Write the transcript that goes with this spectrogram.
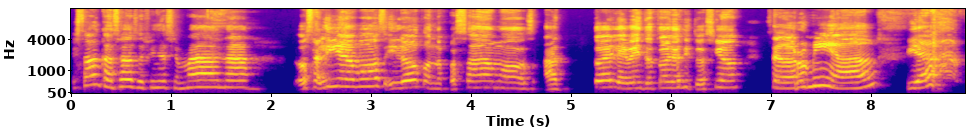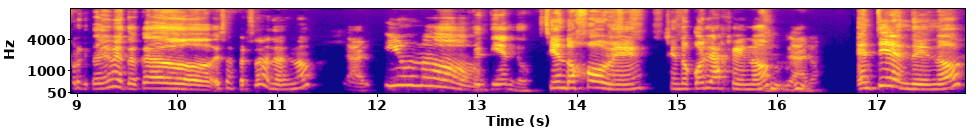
estaban cansados el fin de semana, o salíamos y luego cuando pasábamos a todo el evento, toda la situación, se dormían, ya, porque también me ha tocado esas personas, ¿no? Claro, Y uno, te entiendo. siendo joven, siendo colágeno, Claro. entiende, ¿no?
